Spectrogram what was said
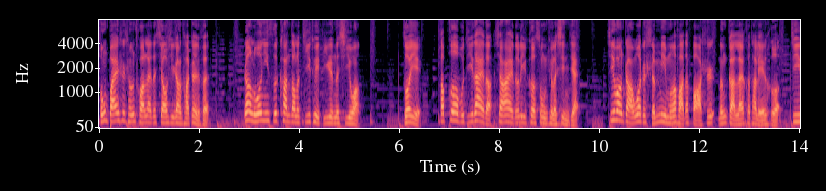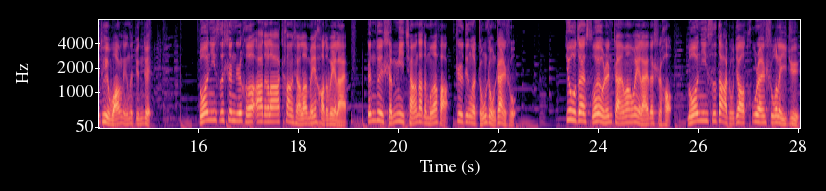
从白石城传来的消息让他振奋，让罗尼斯看到了击退敌人的希望，所以他迫不及待地向艾德利克送去了信件，希望掌握着神秘魔法的法师能赶来和他联合，击退亡灵的军队。罗尼斯甚至和阿德拉畅想了美好的未来。针对神秘强大的魔法制定了种种战术。就在所有人展望未来的时候，罗尼斯大主教突然说了一句：“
